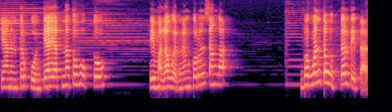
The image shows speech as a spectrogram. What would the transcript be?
त्यानंतर कोणत्या यातना तो भोगतो? ते मला वर्णन करून सांगा. भगवंत उत्तर देतात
